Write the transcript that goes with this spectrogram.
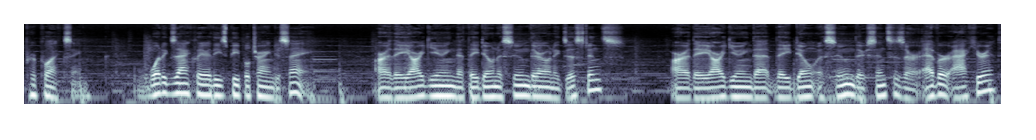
perplexing. What exactly are these people trying to say? Are they arguing that they don't assume their own existence? Are they arguing that they don't assume their senses are ever accurate?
